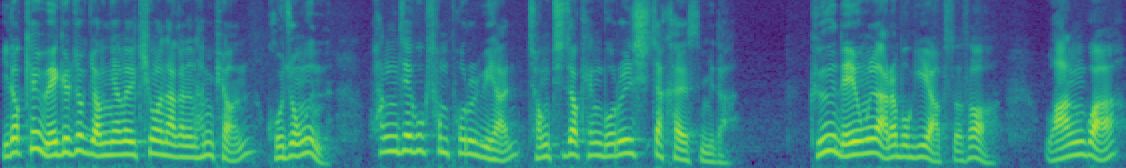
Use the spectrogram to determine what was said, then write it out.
이렇게 외교적 역량을 키워나가는 한편 고종은 황제국 선포를 위한 정치적 행보를 시작하였습니다. 그 내용을 알아보기에 앞서서 왕과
